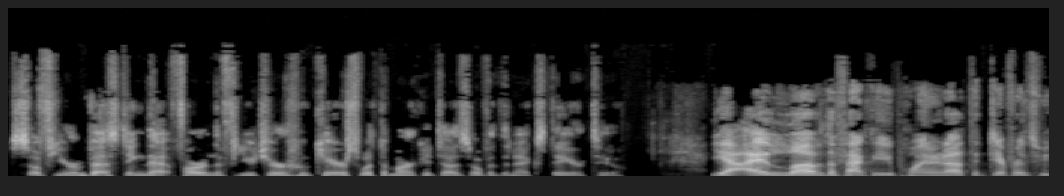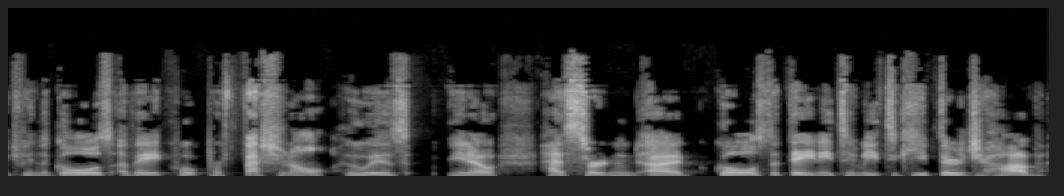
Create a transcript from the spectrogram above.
So if you're investing that far in the future, who cares what the market does over the next day or two? Yeah, I love the fact that you pointed out the difference between the goals of a quote professional who is you know has certain uh, goals that they need to meet to keep their job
